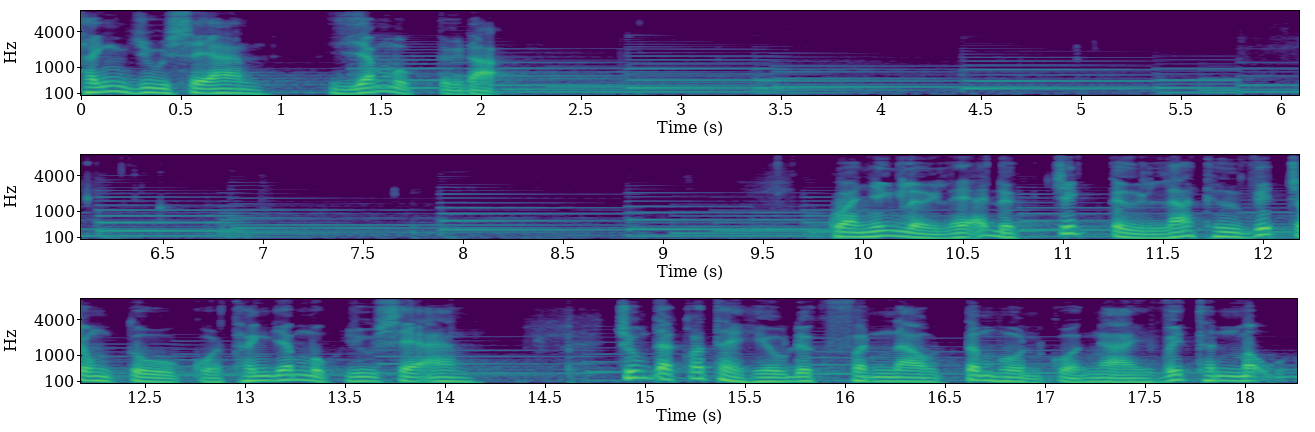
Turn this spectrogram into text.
Thánh Giuse-an, giám mục từ đạo. Qua những lời lẽ được trích từ lá thư viết trong tù của Thánh giám mục Giuse-an, chúng ta có thể hiểu được phần nào tâm hồn của Ngài với thân mẫu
